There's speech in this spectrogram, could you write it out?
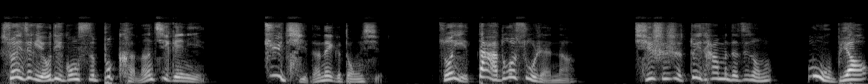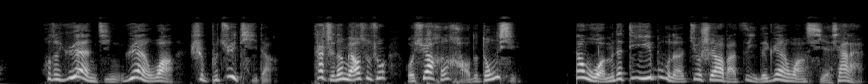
所以这个邮递公司不可能寄给你具体的那个东西。所以大多数人呢，其实是对他们的这种目标或者愿景、愿望是不具体的，他只能描述出我需要很好的东西。那我们的第一步呢，就是要把自己的愿望写下来，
